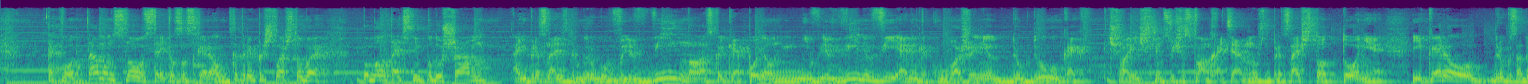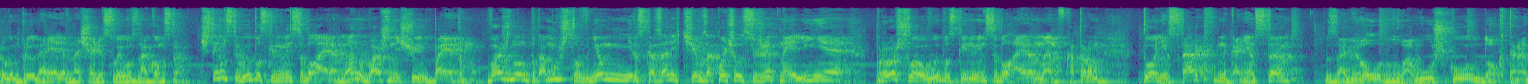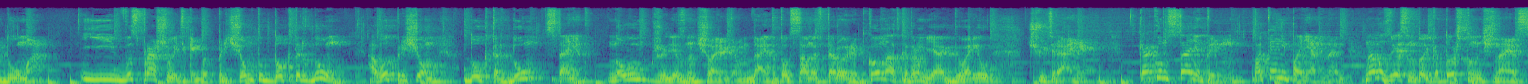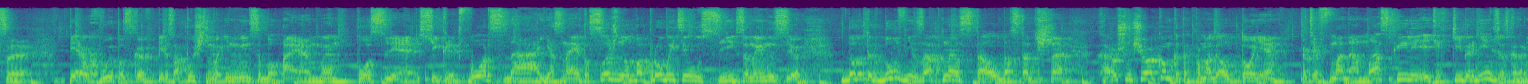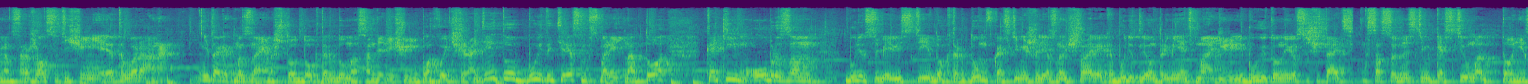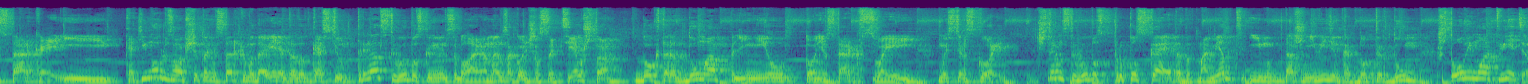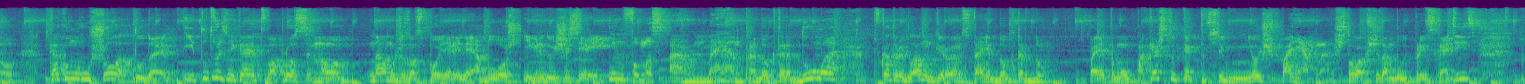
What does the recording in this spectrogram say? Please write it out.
Так вот, там он снова встретился с Кэрол, которая пришла, чтобы поболтать с ним по душам. Они признались друг другу в любви, но, насколько я понял, не в любви-любви, а именно как уважению друг к другу, как к человеческим существам. Хотя нужно признать, что Тони и Кэрол друг за другом приударяли в начале своего знакомства. 14 выпуск Invincible Iron Man важен еще и поэтому. Важен он потому, что в нем не рассказали, чем закончилась сюжетная линия прошлого выпуска Invincible Iron Man, в котором Тони Старк наконец-то завел в ловушку доктора Дума. И вы спрашиваете, как бы, при чем тут Доктор Дум? А вот при чем Доктор Дум станет новым Железным Человеком. Да, это тот самый второй редкон, о котором я говорил чуть ранее. Как он станет им, пока непонятно. Нам известно только то, что начиная с первых выпусков перезапущенного Invincible Iron Man после Secret Wars, да, я знаю, это сложно, но попробуйте уследить за моей мыслью. Доктор Дум внезапно стал достаточно хорошим чуваком, который помогал Тони против Мадам Маск или этих киберниндзя, с которыми он сражался в течение этого рана. И так как мы знаем, что Доктор Дум на самом деле еще и неплохой чародей, то будет интересно посмотреть на то, каким образом будет себя вести Доктор Дум в костюме Железного Человека. Будет ли он применять магию, или будет он ее сочетать с особенностями костюма Тони Старка, и каким образом вообще Тони Старк ему доверит этот костюм. 13 выпуск Invincible Iron Man закончился тем, что Доктора Дума пленил Тони Старк в своей мастерской. 14 выпуск пропускает этот момент, и мы даже не видим, как Доктор Дум, что он ему ответил, как он ушел оттуда. И тут возникают вопросы, но нам уже заспойлерили обложки и грядущей серии Infamous Iron Man про Доктора Дума, в которой главным героем станет Доктор Дум. Поэтому пока что как-то все не очень понятно, что вообще там будет происходить,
